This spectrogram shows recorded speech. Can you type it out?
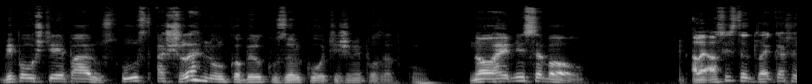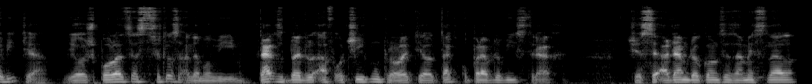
vypouštěl je páru z úst a šlehnul kobylku Zorku otěžemi pozadku. No, hejbni sebou. Ale asistent lékaře Vítě, jehož pohled se střetl s Adamovým, tak zbledl a v očích mu proletěl tak opravdový strach, že se Adam dokonce zamyslel,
